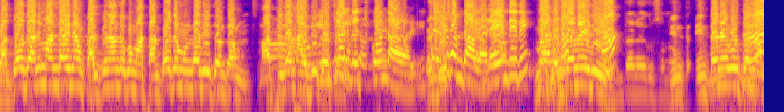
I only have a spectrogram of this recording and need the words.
పతో దాని మంది అయినాం. కలిపినందుకు మా తంతో ముందది తొంతం మా పిల్లని అది ఇంట్లోకి తెచ్చుకొని తాగాలి. కొంచెం తాగాలి. ఏంది ఇది మా కొంచెమే ఇది. ఇంట్లోనే కూర్చున్నా. ఇంత- ఇంతనే కూర్చున్నాం.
